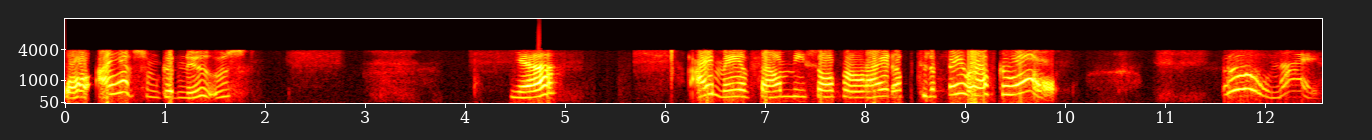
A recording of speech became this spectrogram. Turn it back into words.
Well, I have some good news. Yeah. I may have found myself a ride up to the fair after all. Ooh, nice.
